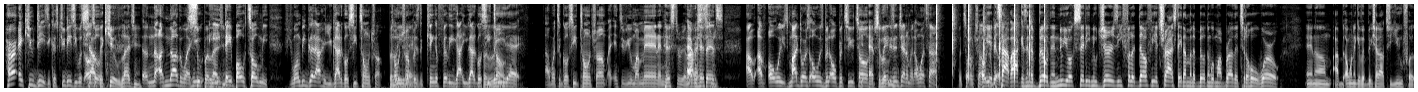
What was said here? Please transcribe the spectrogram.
her and Q Deezy because Q Deezy was Shout also the Q, legend. an- another one. Super he- legend. they both told me if you want to be good out here, you got to go see Tone Trump. Tone Believe Trump that. is the king of Philly. You got you got to go see Believe Tone. that. I went to go see Tone Trump. I interviewed my man and History, a lot ever of history. since. I, I've always my door's always been open to you, Tone. Absolutely. ladies and gentlemen. At one time for Tone Trump. Oh yeah, the top ock is in the building. New York City, New Jersey, Philadelphia, tri-state. I'm in the building with my brother to the whole world. And um, I, I want to give a big shout out to you for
